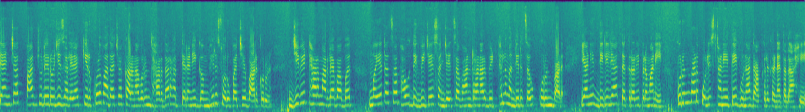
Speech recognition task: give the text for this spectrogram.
त्यांच्यात पाच जुलै रोजी झालेल्या किरकोळ वादाच्या कारणावरून धारदार हत्याराने गंभीर स्वरूपाचे वार करून जीवित ठार मारल्याबाबत मयताचा भाऊ दिग्विजय संजय चव्हाण राहणार विठ्ठल मंदिर चौक कुरुंदवाड यांनी दिलेल्या तक्रारीप्रमाणे कुरुंदवाड पोलीस ठाणे येथे गुन्हा दाखल करण्यात आला आहे.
